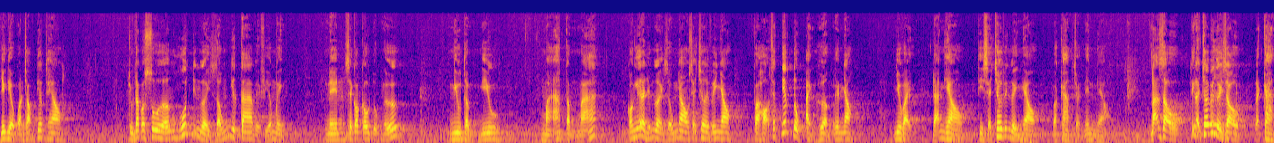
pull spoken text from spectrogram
Nhưng điều quan trọng tiếp theo, chúng ta có xu hướng hút những người giống như ta về phía mình. Nên sẽ có câu tục ngữ, nghiêu tầm nghiêu, mã tầm mã. Có nghĩa là những người giống nhau sẽ chơi với nhau và họ sẽ tiếp tục ảnh hưởng lên nhau như vậy, đã nghèo thì sẽ chơi với người nghèo và càng trở nên nghèo. Đã giàu thì lại chơi với người giàu, lại càng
